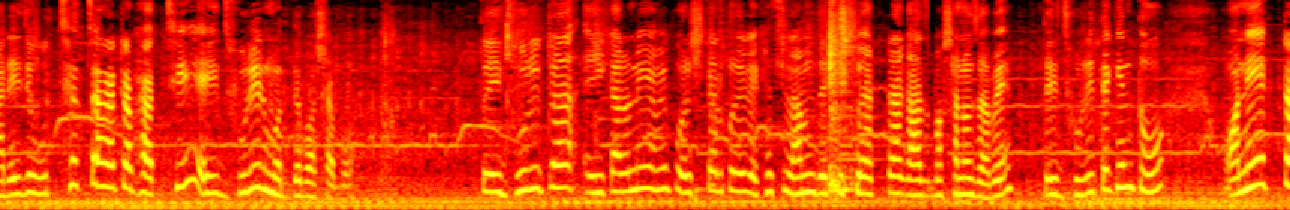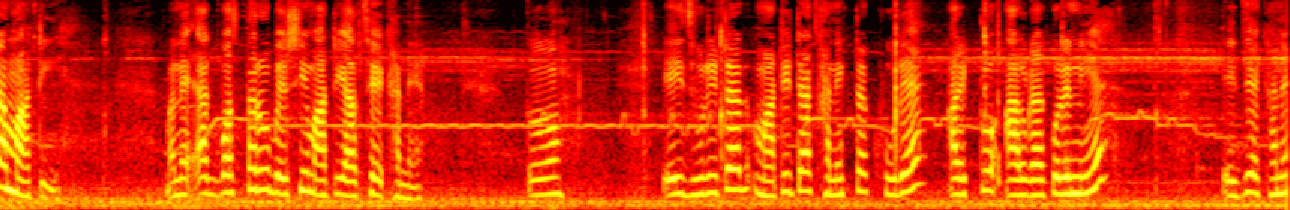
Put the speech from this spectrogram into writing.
আর এই যে উচ্ছের চারাটা ভাবছি, এই ঝুড়ির মধ্যে বসাবো। তো এই ঝুড়িটা এই কারণেই আমি পরিষ্কার করে রেখেছিলাম যে কিছু একটা গাছ বসানো যাবে। তো এই ঝুড়িতে কিন্তু অনেকটা মাটি মানে এক বস্তারও বেশি মাটি আছে এখানে। তো এই ঝুড়িটার মাটিটা খানিকটা খুঁড়ে আর একটু আলগা করে নিয়ে এই যে এখানে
